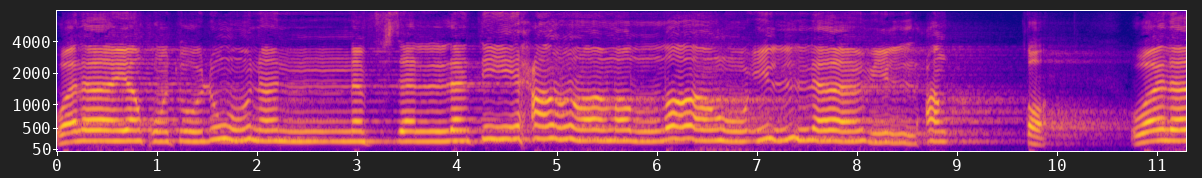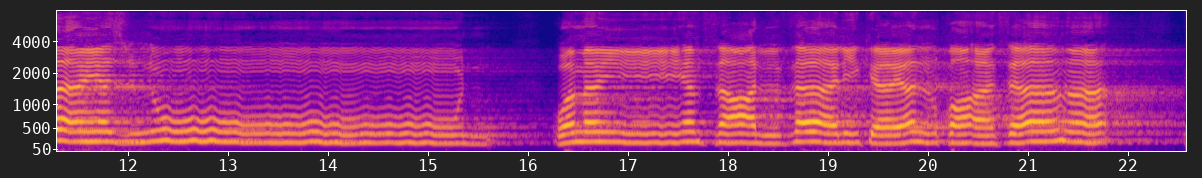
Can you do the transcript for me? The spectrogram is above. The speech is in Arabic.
ولا يقتلون النفس التي حرم الله إلا بالحق ولا يزنون ومن يفعل ذلك يلقى أثاما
